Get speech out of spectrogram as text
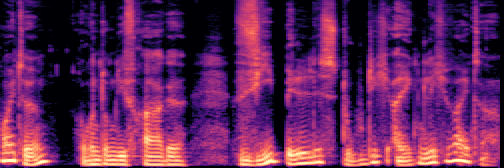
Heute rund um die Frage, wie bildest du dich eigentlich weiter?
